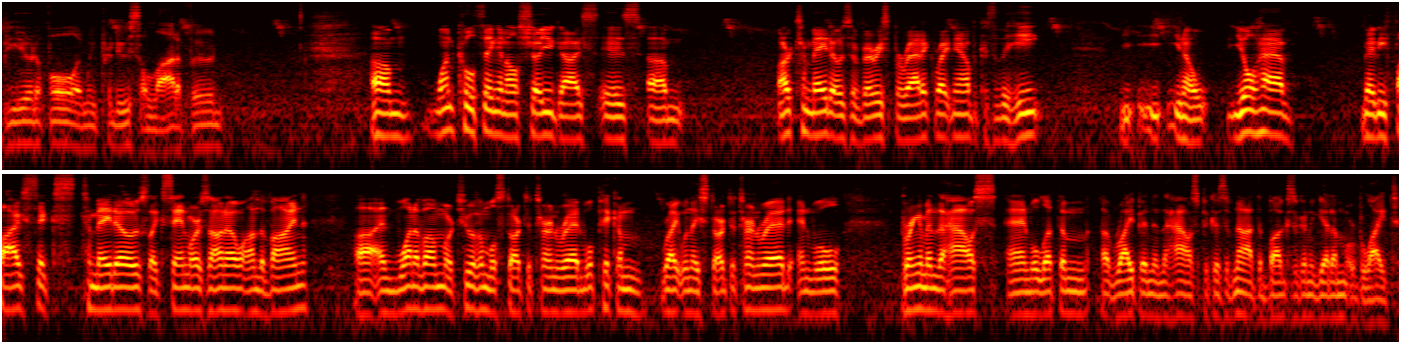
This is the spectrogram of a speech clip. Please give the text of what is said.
beautiful and we produce a lot of food. Um, one cool thing, and I'll show you guys, is um, our tomatoes are very sporadic right now because of the heat. you know, you'll have maybe five, six tomatoes like San Marzano on the vine, uh, and one of them or two of them will start to turn red. We'll pick them right when they start to turn red, and we'll bring them in the house and we'll let them uh, ripen in the house because if not, the bugs are going to get them or blight.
